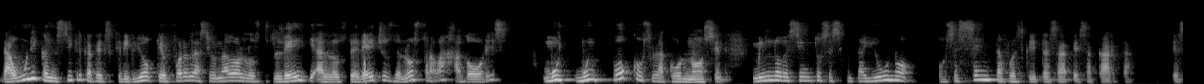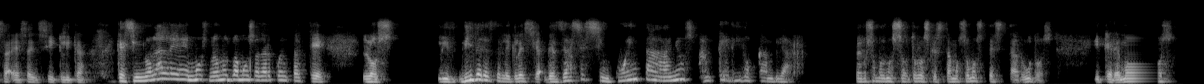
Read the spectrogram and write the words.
la única encíclica que escribió que fue relacionado a los leyes, a los derechos de los trabajadores, muy, muy pocos la conocen. 1961 o 60 fue escrita esa, esa carta, esa, esa encíclica, que si no la leemos no nos vamos a dar cuenta que los líderes de la iglesia desde hace 50 años han querido cambiar, pero somos nosotros los que estamos, somos testarudos y queremos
